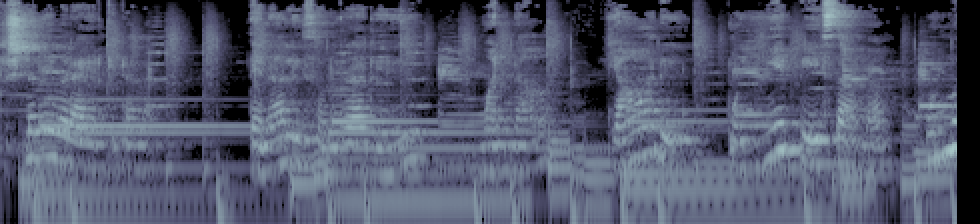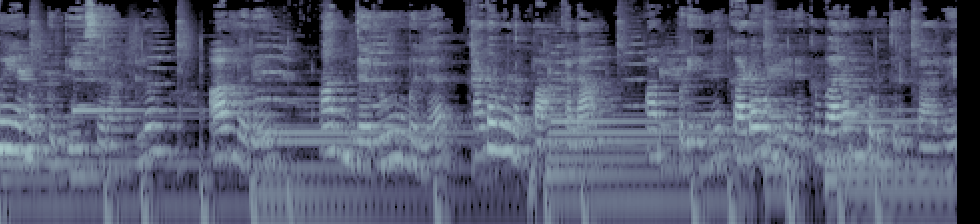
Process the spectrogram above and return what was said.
கிருஷ்ணதேவராயர் கிட்ட தெனாலி சொல்றாரு மன்னா யாரு பொய்யே பேசாம உண்மையை மட்டும் பேசுறாங்களோ அவரு அந்த ரூம்ல கடவுளை பார்க்கலாம் அப்படின்னு கடவுள் எனக்கு வரம் கொடுத்துருக்காரு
